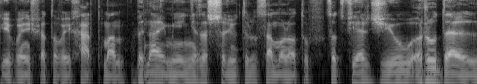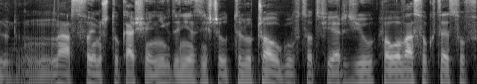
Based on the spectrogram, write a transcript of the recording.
II wojny światowej Hartmann bynajmniej nie zestrzelił tylu samolotów, co twierdził. Rudel na swoim sztukasie nigdy nie zniszczył tylu czołgów, co twierdził. Połowa sukcesów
